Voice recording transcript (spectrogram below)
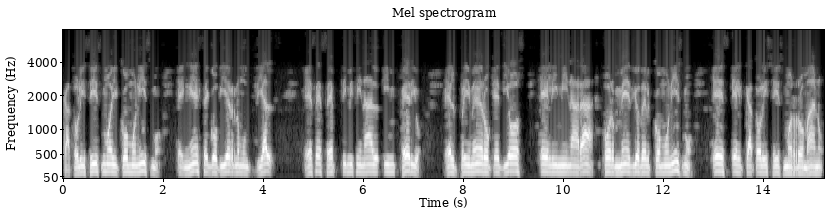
catolicismo y comunismo, en ese gobierno mundial, ese séptimo y final imperio, el primero que Dios eliminará por medio del comunismo, es el catolicismo romano.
